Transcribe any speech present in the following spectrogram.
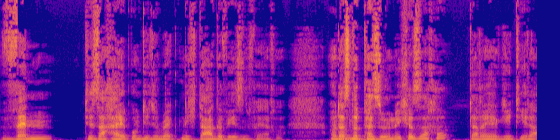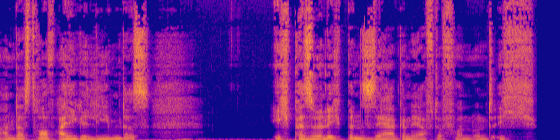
wenn dieser Hype um die Direct nicht da gewesen wäre. Und das ist eine mhm. persönliche Sache, da reagiert jeder anders drauf. Einige lieben das. Ich persönlich bin sehr genervt davon und ich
